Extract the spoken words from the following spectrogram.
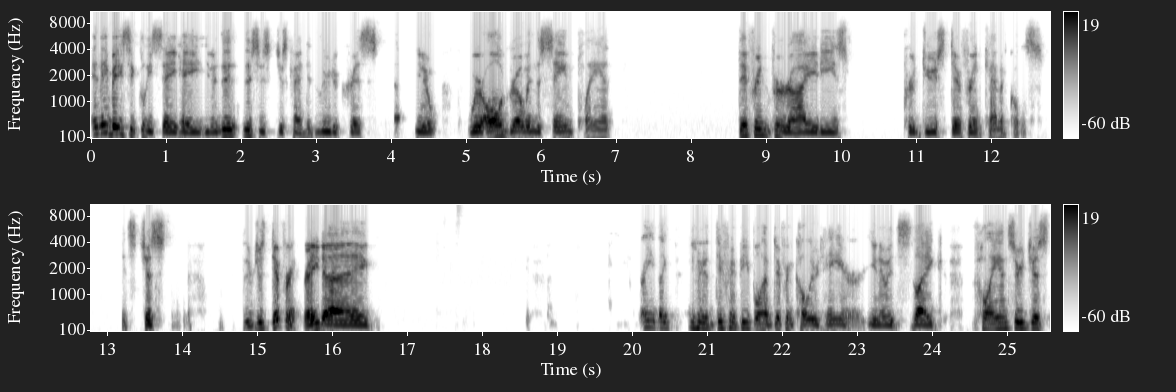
and they basically say, hey, you know, th- this is just kind of ludicrous. Uh, you know, we're all growing the same plant. Different varieties produce different chemicals. It's just they're just different, right? Uh, right, like you know, different people have different colored hair. You know, it's like plants are just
